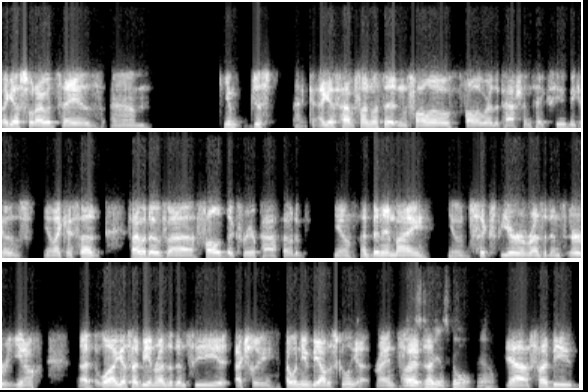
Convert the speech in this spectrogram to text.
I guess what I would say is um, you know, just I guess have fun with it and follow follow where the passion takes you because you know like I said if I would have uh, followed the career path I would have you know, I'd been in my, you know, sixth year of residence or, you know, uh, well, I guess I'd be in residency. Actually, I wouldn't even be out of school yet, right? So I'd, I'd in school, yeah. Yeah, so I'd be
